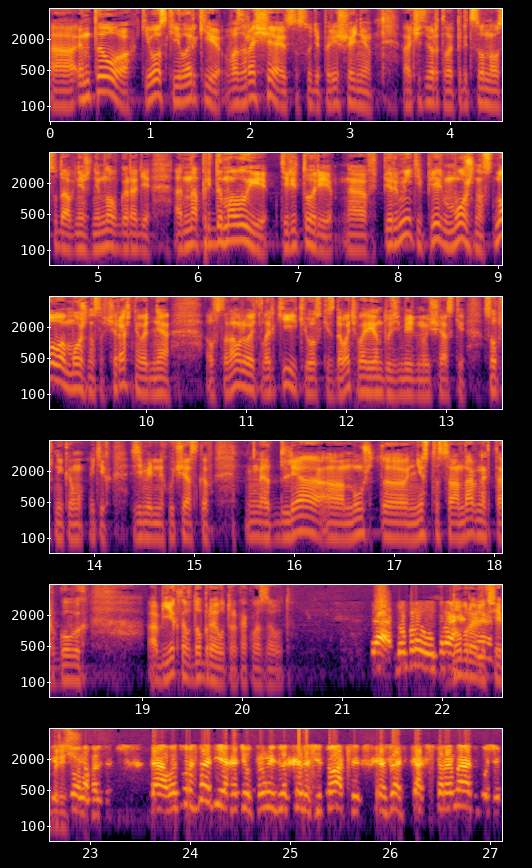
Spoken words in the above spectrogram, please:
Э, НТО, киоски и ларьки возвращаются, судя по решению 4 апелляционного суда в Нижнем Новгороде, на придомовые территории э, в Перми. Теперь можно снова, можно со вчерашнего дня устанавливать ларьки и киоски, сдавать в аренду земельные участки собственникам этих земельных участков для нужд нестационарных торговых объектов. Доброе утро, как вас зовут? Да, доброе утро. Доброе, Алексей Борисович. Да, вот вы знаете, я хотел приблизительно к этой ситуации сказать, как сторона, допустим,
